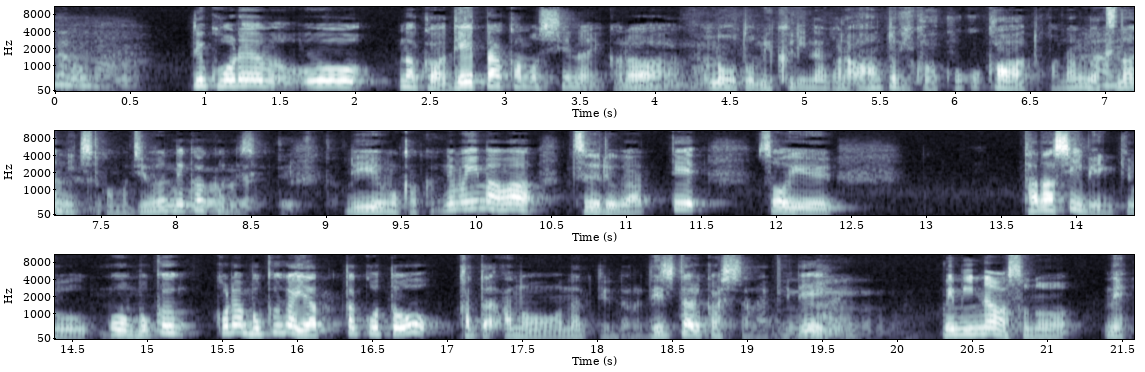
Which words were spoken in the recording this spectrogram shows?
なるほど。で、これを、なんかデータ化もしてないから、うんノートめくりながら、あの時か、ここか、とか、何月何日とかも自分で書くんですよ。理由も書く。でも今はツールがあって、そういう正しい勉強を僕、これは僕がやったことを、かた、あの、なんて言うんだろう、デジタル化しただけで、はいで、みんなはそのね、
